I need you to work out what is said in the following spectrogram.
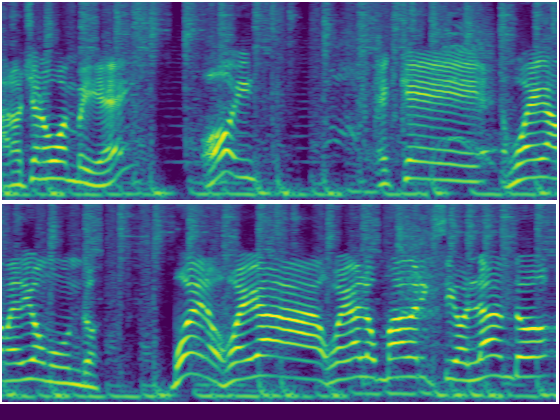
Anoche no hubo NBA. Hoy es que juega medio mundo. Bueno, juega, juegan los Mavericks y Orlando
